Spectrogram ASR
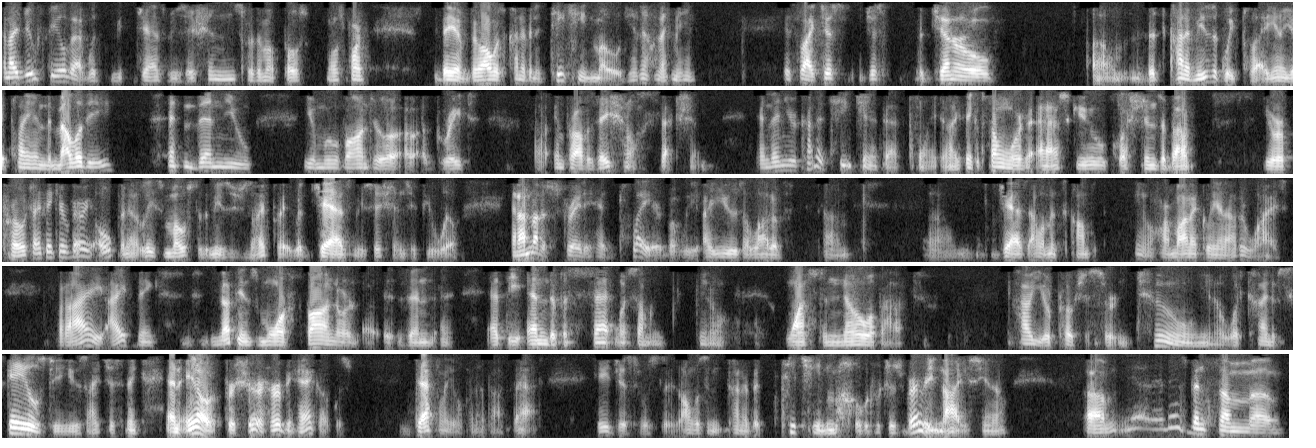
and I do feel that with jazz musicians for the most most part, they have, they're always kind of in a teaching mode. You know what I mean? it's like just just the general um the kind of music we play you know you're playing the melody and then you you move on to a, a great uh, improvisational section and then you're kind of teaching at that point. and i think if someone were to ask you questions about your approach i think you're very open at least most of the musicians i play with jazz musicians if you will and i'm not a straight ahead player but we i use a lot of um um jazz elements comp- you know, harmonically and otherwise. But I I think nothing's more fun or than at the end of a set when someone you know wants to know about how you approach a certain tune, you know, what kind of scales to use. I just think, and you know, for sure, Herbie Hancock was definitely open about that. He just was always in kind of a teaching mode, which was very nice, you know. Um, yeah, there's been some um,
